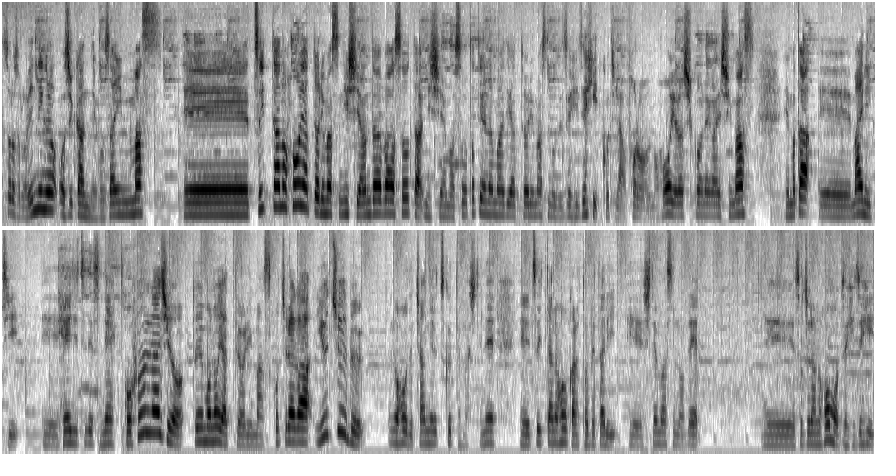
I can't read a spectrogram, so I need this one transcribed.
そろそろエンディングのお時間でございます。えー、ツイッターの方やっております。西アンダーバーソータ、西山ソータという名前でやっておりますので、ぜひぜひこちらフォローの方よろしくお願いします。えー、また、えー、毎日、え平日ですね、5分ラジオというものをやっております。こちらが YouTube の方でチャンネル作ってましてね、えー、Twitter の方から飛べたり、えー、してますので、えー、そちらの方もぜひぜひ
